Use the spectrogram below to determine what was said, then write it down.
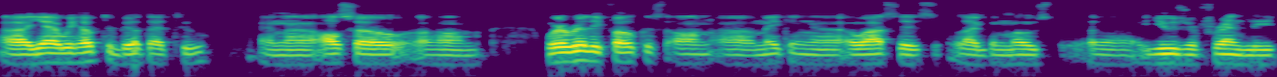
Uh, yeah, we hope to build that too. And uh, also, um, we're really focused on uh, making uh, Oasis like the most user friendly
